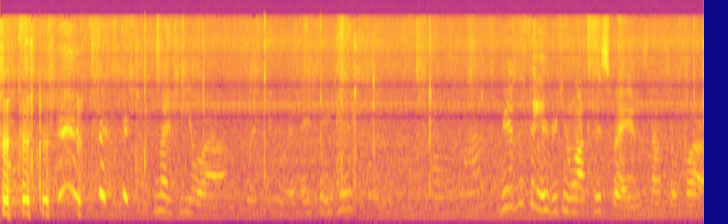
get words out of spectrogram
Might be a taker. The other thing is we can walk this way and it's not so far.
